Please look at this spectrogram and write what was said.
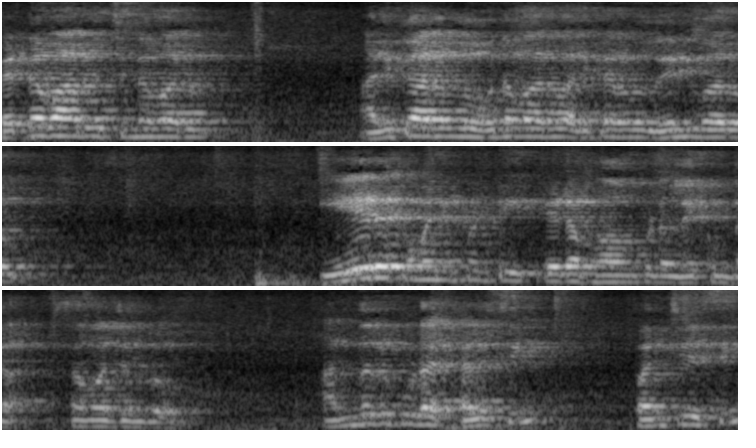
పెద్దవారు చిన్నవారు అధికారంలో ఉన్నవారు అధికారంలో లేనివారు ఏ రకమైనటువంటి తేడాభావం కూడా లేకుండా సమాజంలో అందరూ కూడా కలిసి పనిచేసి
